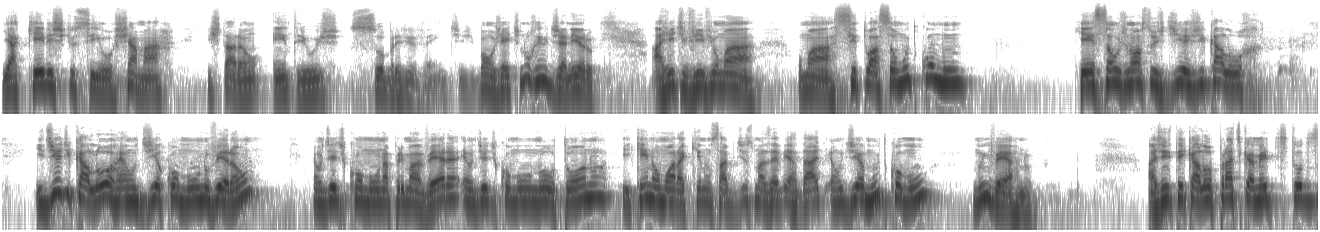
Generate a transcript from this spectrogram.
e aqueles que o Senhor chamar estarão entre os sobreviventes. Bom, gente, no Rio de Janeiro, a gente vive uma, uma situação muito comum, que são os nossos dias de calor. E dia de calor é um dia comum no verão é um dia de comum na primavera, é um dia de comum no outono, e quem não mora aqui não sabe disso, mas é verdade, é um dia muito comum no inverno. A gente tem calor praticamente todas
